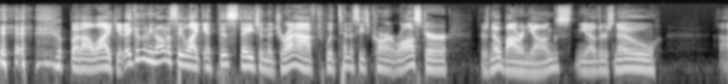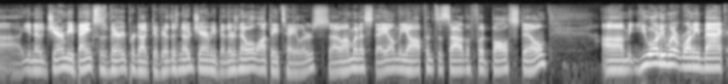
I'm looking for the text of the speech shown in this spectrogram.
but I like it because I mean, honestly, like at this stage in the draft with Tennessee's current roster, there's no Byron Youngs. You know, there's no, uh, you know, Jeremy Banks was very productive here. There's no Jeremy, but there's no Alontae Taylors. So I'm going to stay on the offensive side of the football still. Um, you already went running back.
